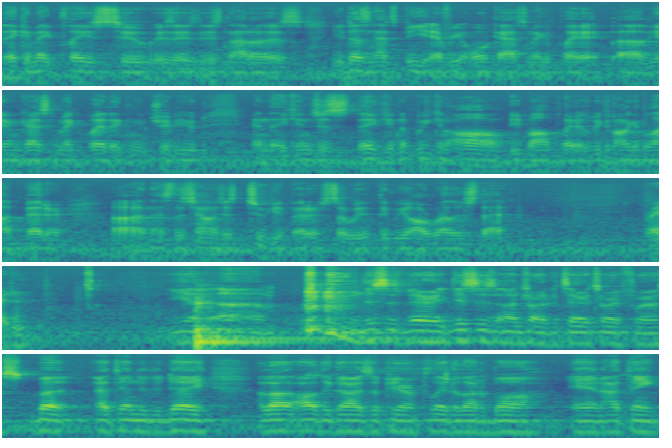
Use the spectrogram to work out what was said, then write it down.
they can make plays too. Is is, is not a. Is, it doesn't have to be every old guy to make a play. Uh, the young guys can make a play. They can contribute, and they can just they can. We can all be ball players. We can all get a lot better, uh, and that's the challenge is to get better. So we I think we all relish that. Brayden? Yeah, um, this is very this is uncharted territory for us. But at the end of the day, a lot of all the guys up here have played a lot of ball, and I think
